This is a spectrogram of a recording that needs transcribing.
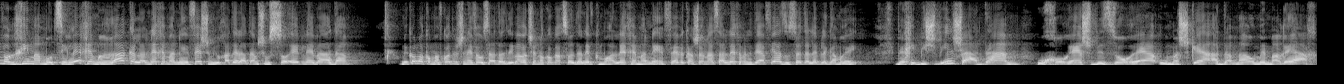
מברכים המוציא לחם רק על הלחם הנאפש, במיוחד אל האדם שהוא סועד לב האדם. מכל מקום, אף קודם שנאפה הוא סעד הליבה, רק שאינו כל כך סועד הלב כמו הלחם הנאפה, וכאשר נעשה הלחם על ידי אפייה, אז הוא סועד הלב לגמרי. וכי בשביל שהאדם הוא חורש וזורע ומשקה האדמה וממרח,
